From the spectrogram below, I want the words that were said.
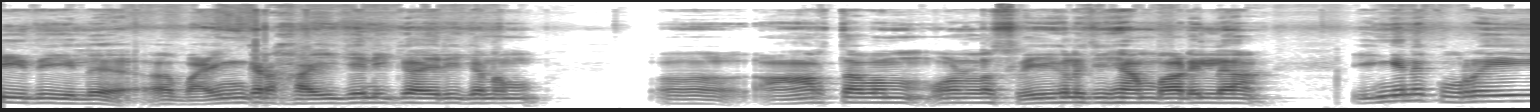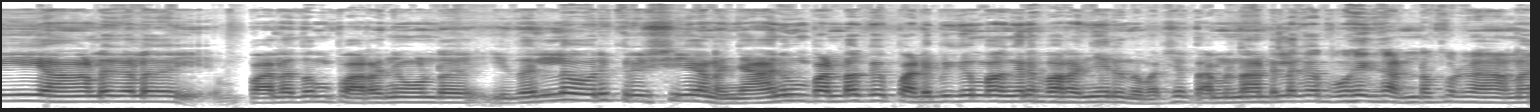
രീതിയിൽ ഭയങ്കര ഹൈജനിക് ആയിരിക്കണം ആ, ആർത്തവം ഉള്ള സ്ത്രീകൾ ചെയ്യാൻ പാടില്ല. ഇങ്ങനെ കുറേ ആളുകൾ പലതും പറഞ്ഞുകൊണ്ട് ഇതെല്ലാം ഒരു കൃഷിയാണ്. ഞാനും പണ്ടൊക്കെ പഠിപ്പിക്കുമ്പോൾ അങ്ങനെ പറഞ്ഞിരുന്നു. പക്ഷേ തമിഴ്നാട്ടിലൊക്കെ പോയി കണ്ടപ്പോഴാണ്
